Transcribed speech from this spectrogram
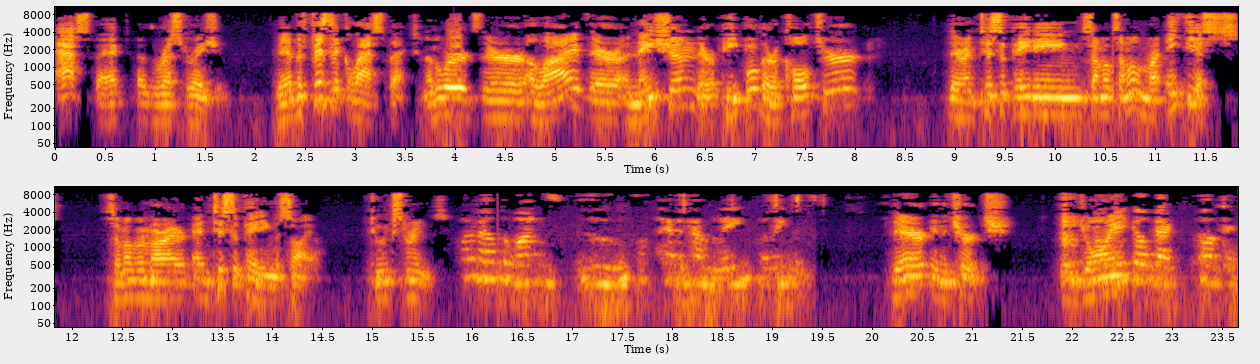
aspect of the restoration. They have the physical aspect. In other words, they're alive, they're a nation, they're a people, they're a culture, they're anticipating, some of, some of them are atheists. Some of them are anticipating Messiah. Two extremes. What about the ones who have become believe- believers? They're in the church. They Oh, they join go back, okay.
